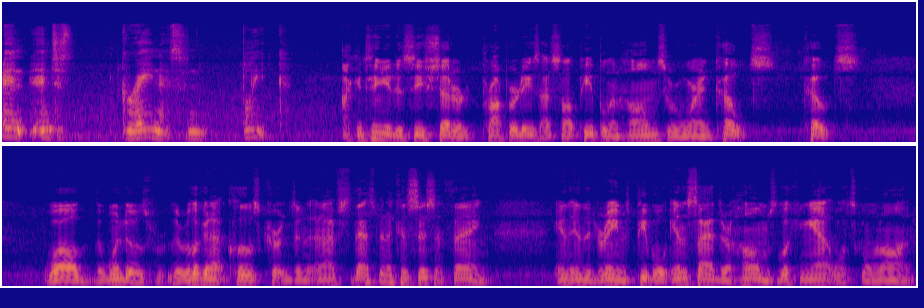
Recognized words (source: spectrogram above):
and, and just grayness and bleak. I continued to see shuttered properties. I saw people in homes who were wearing coats, coats, while the windows they were looking at closed curtains, and, and I've, that's been a consistent thing in in the dreams. People inside their homes looking at what's going on.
